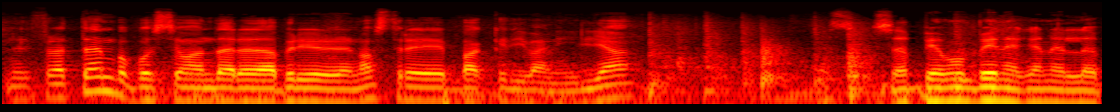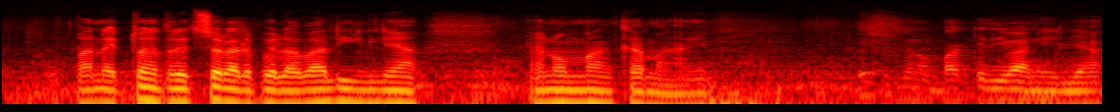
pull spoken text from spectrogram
Nel frattempo possiamo andare ad aprire le nostre bacche di vaniglia. Sappiamo bene che nel panettone tradizionale poi la vaniglia eh, non manca mai. Queste sono bacche di vaniglia,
